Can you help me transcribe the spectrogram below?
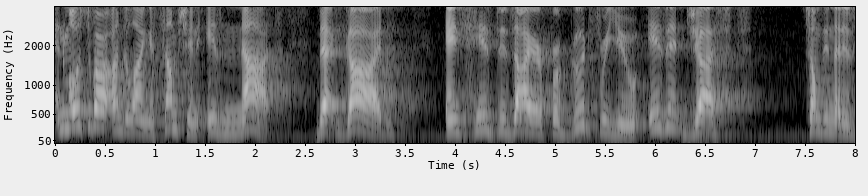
And most of our underlying assumption is not that God and his desire for good for you isn't just something that is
